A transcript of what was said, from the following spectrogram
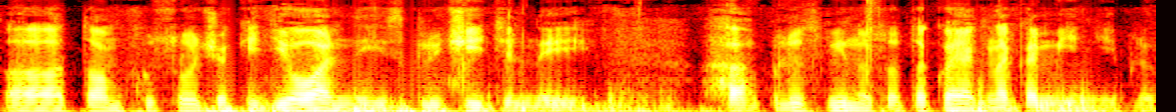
а там кусочок ідеальний, ісключительний. Плюс-мінус отака, як на камінні. Блін.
